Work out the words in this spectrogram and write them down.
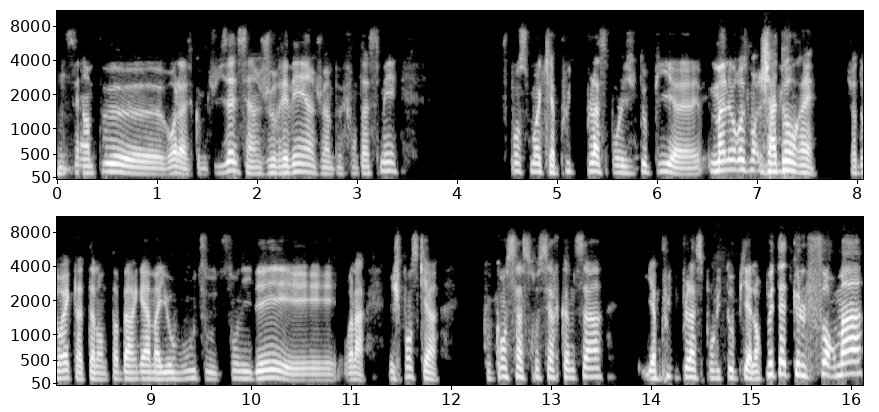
Mm. C'est un peu, euh, voilà, comme tu disais, c'est un jeu rêvé, un jeu un peu fantasmé. Je pense, moi, qu'il n'y a plus de place pour les utopies. Euh, malheureusement, j'adorerais J'adorais que la Talenta Bergame aille au bout de son idée. Et voilà. Mais je pense qu'il y a, que quand ça se resserre comme ça, il n'y a plus de place pour l'utopie. Alors peut-être que le format,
